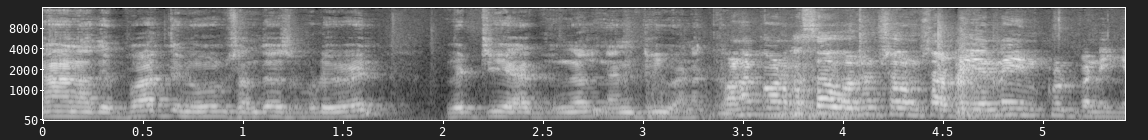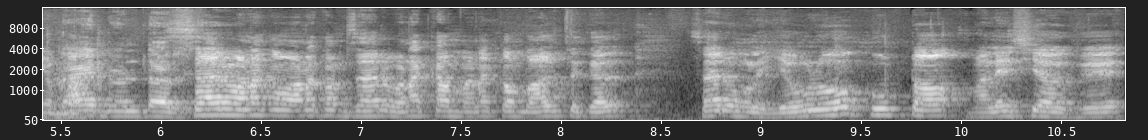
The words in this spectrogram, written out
நான் அதை பார்த்து மிகவும் சந்தோஷப்படுவேன். வெற்றியாக்குங்கள். நன்றி வணக்கம். வணக்கம் வணக்கம். சார் ஒரு நிமிஷம் அப்படியே என்ன இன்க்ளூட் பண்ணீங்க? சார் வணக்கம் வணக்கம் சார். வணக்கம் வணக்கம். வாழ்த்துக்கள். சார் உங்களை எவ்வளோ கூப்பிட்டோம் மலேசியாவுக்கு.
